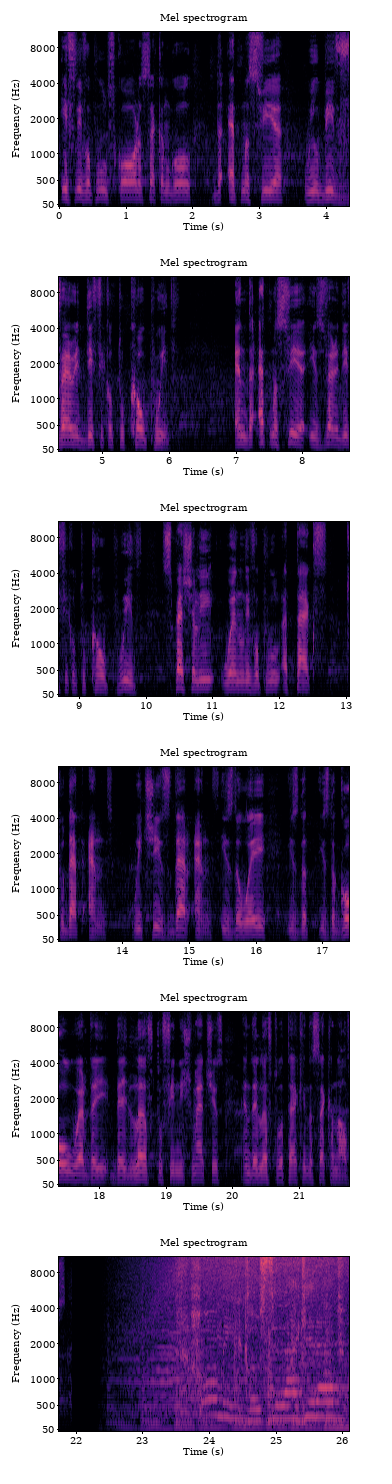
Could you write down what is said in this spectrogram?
if Liverpool score a second goal, the atmosphere will be very difficult to cope with. And the atmosphere is very difficult to cope with, especially when Liverpool attacks to that end, which is their end, is the way, is the, is the goal where they, they love to finish matches and they love to attack in the second halves. Hold me close till I get up.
